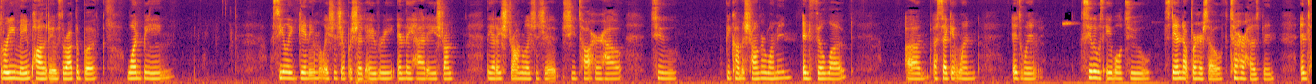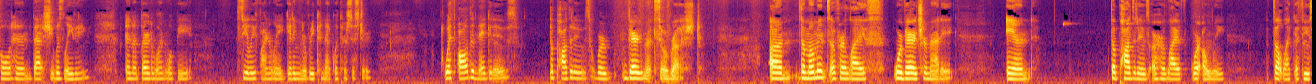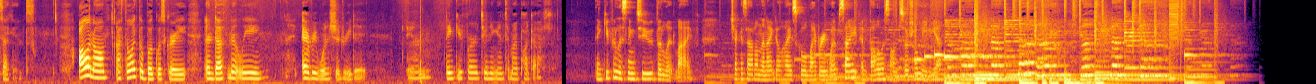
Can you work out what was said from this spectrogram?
three main positives throughout the book, one being Celie gaining a relationship with Shug Avery and they had a strong they had a strong relationship. She taught her how to become a stronger woman and feel loved. Um, a second one is when Celie was able to stand up for herself to her husband and told him that she was leaving. And a third one will be Celie finally getting to reconnect with her sister. With all the negatives the positives were very much so rushed. Um, the moments of her life were very traumatic, and the positives of her life were only felt like a few seconds. All in all, I feel like the book was great, and definitely everyone should read it. And thank you for tuning into my podcast. Thank you for listening to The Lit Life. Check us out on the Knightdale High School Library website and follow us on social media.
